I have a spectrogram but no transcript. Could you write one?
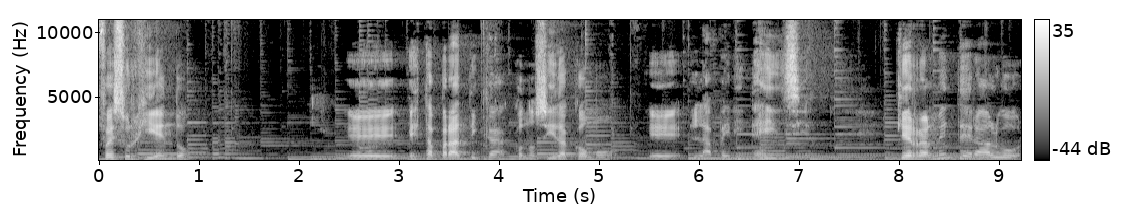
fue surgiendo eh, esta práctica conocida como eh, la penitencia, que realmente era algo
